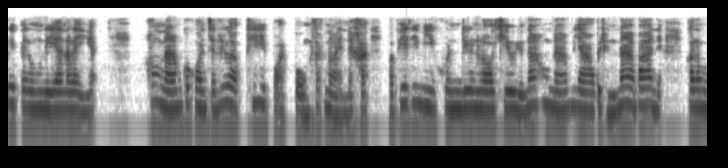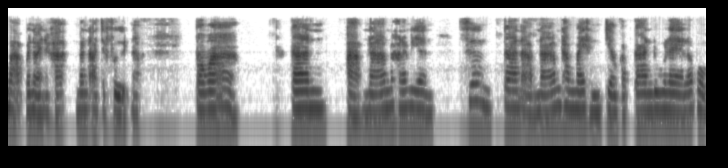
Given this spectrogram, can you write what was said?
รีบไปโรงเรียนอะไรอย่างเงี้ย ห้องน้ำก็ควรจะเลือกที่ปลอดโปร่งสักหน่อยนะคะ ประเภทที่มีคนยืนรอคิวอยู่หน้าห้องน้ำยาวไปถึงหน้าบ้านเนี่ย ก็ลำบากไปหน่อยนะคะ มันอาจจะฝืดนะต่อมาการอาบน้ำนะคะนักเรียน ซึ่งการอาบน้ำทำไมถึงเกี่ยวกับการดูแลระบบ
